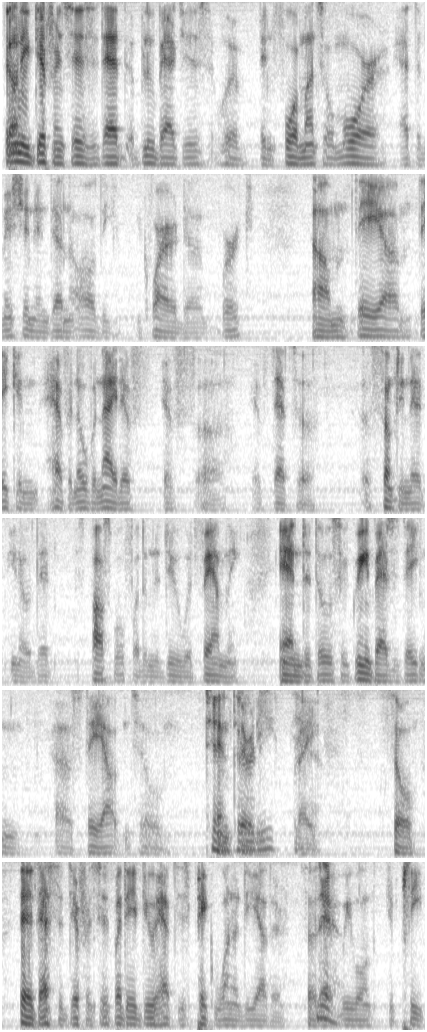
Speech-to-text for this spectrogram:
the only difference is, is that blue badges who have been four months or more at the mission and done all the required uh, work, um, they um, they can have an overnight if if uh, if that's a, a, something that you know that is possible for them to do with family. And those green badges, they can uh, stay out until ten thirty, right? So that's the difference. But they do have to pick one or the other, so that yeah. we won't deplete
